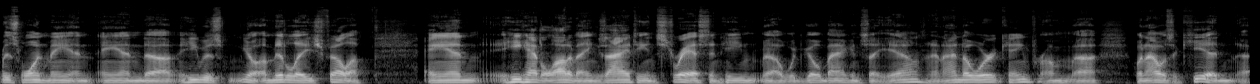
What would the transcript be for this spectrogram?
this one man, and uh, he was, you know, a middle aged fella, and he had a lot of anxiety and stress, and he uh, would go back and say, "Yeah," and I know where it came from. Uh, when I was a kid, uh,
